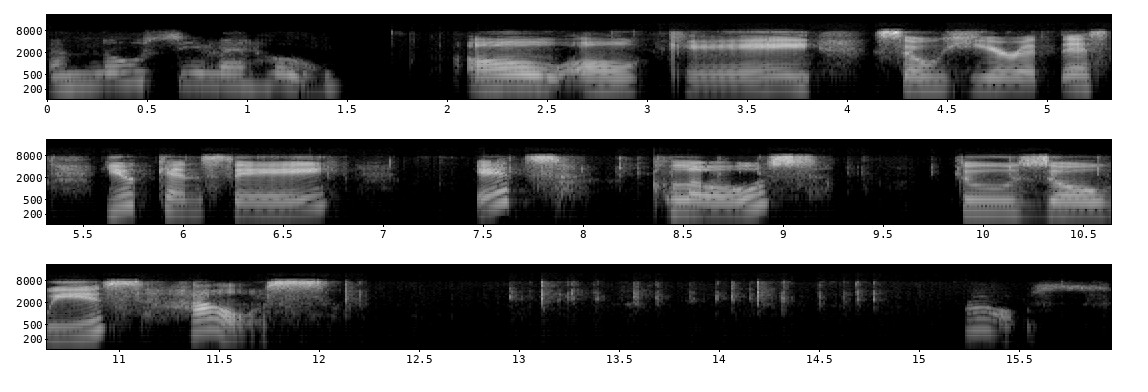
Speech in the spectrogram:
I'm no see my home Oh, okay. So here it is. You can say it's close to Zoe's house. house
